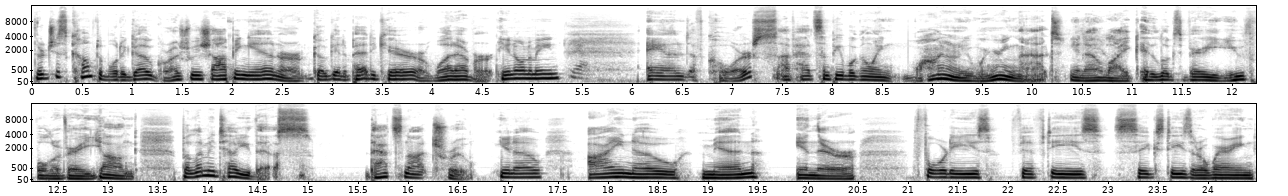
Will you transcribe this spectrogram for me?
They're just comfortable to go grocery shopping in or go get a pedicure or whatever. You know what I mean? Yeah. And of course, I've had some people going, Why are you wearing that? You know, like it looks very youthful or very young. But let me tell you this that's not true. You know, I know men in their 40s, 50s, 60s that are wearing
